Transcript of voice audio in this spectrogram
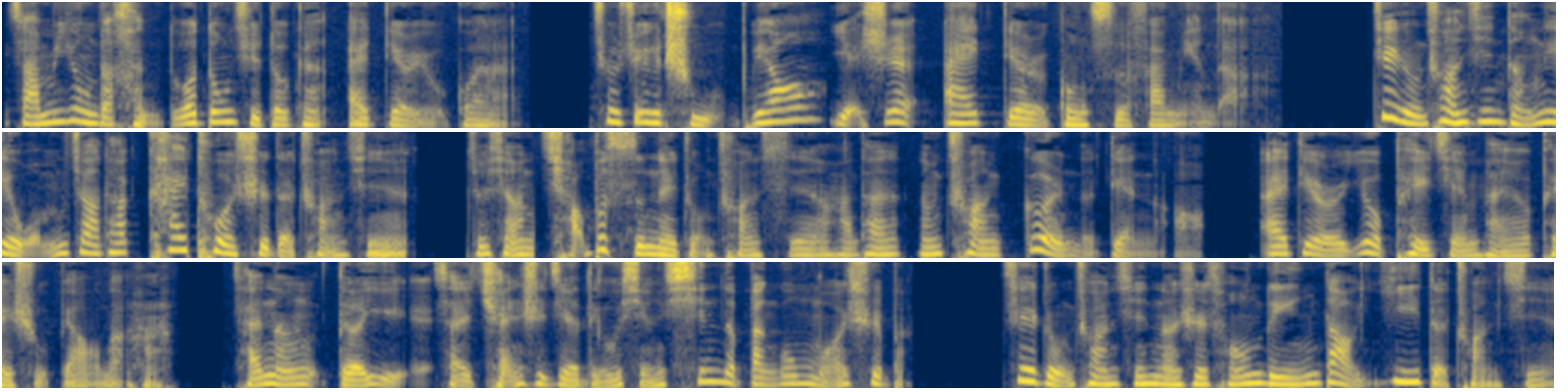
咱们用的很多东西都跟 idea 有关，就这个鼠标也是 idea 公司发明的。这种创新能力，我们叫它开拓式的创新，就像乔布斯那种创新哈，他能创个人的电脑，idea 又配键盘又配鼠标的哈，才能得以在全世界流行新的办公模式吧。这种创新呢，是从零到一的创新，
